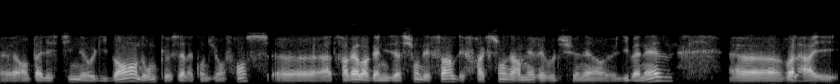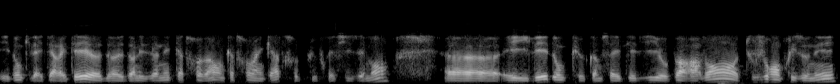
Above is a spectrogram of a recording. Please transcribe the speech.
en Palestine et au Liban. Donc ça l'a conduit en France à travers l'organisation des FARC, des fractions armées révolutionnaires libanaises. Euh, voilà, et, donc il a été arrêté euh, dans les années 80, en 84 plus précisément. Euh, et il est donc, comme ça a été dit auparavant, toujours emprisonné.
